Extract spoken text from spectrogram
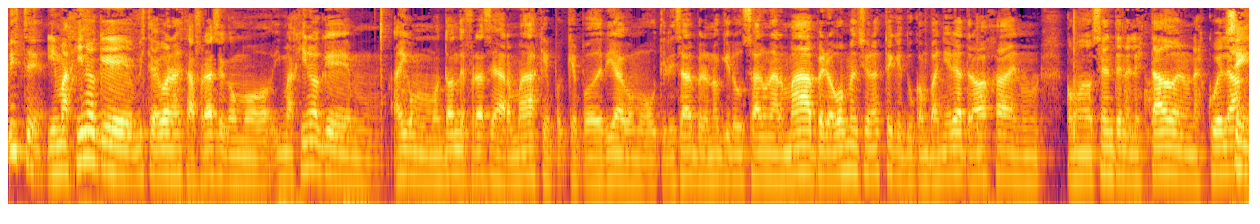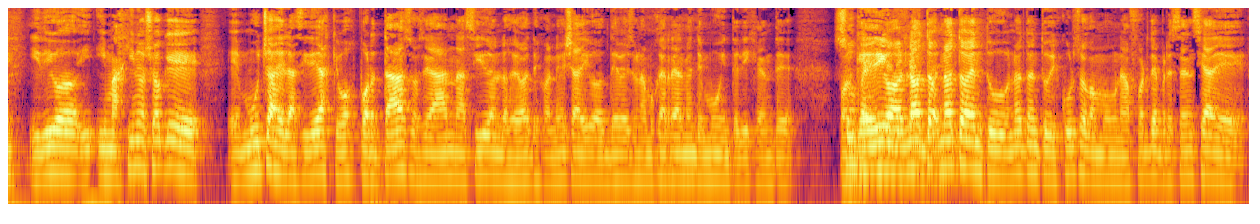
¿Viste? Imagino que, viste, bueno, esta frase como, imagino que mm, hay como un montón de frases armadas que, que podría como utilizar, pero no quiero usar una armada, pero vos mencionaste que tu compañera trabaja en un, como docente en el Estado, en una escuela, Sí. y digo, imagino yo que eh, muchas de las ideas que vos portás, o sea, han nacido en los debates con ella, digo, debes ser una mujer realmente muy inteligente. Porque Súper digo, noto, noto en tu, noto en tu discurso como una fuerte presencia de,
